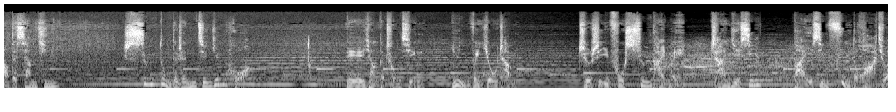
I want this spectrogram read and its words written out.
老的乡音，生动的人间烟火，别样的重庆，韵味悠长。这是一幅生态美、产业兴、百姓富的画卷。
